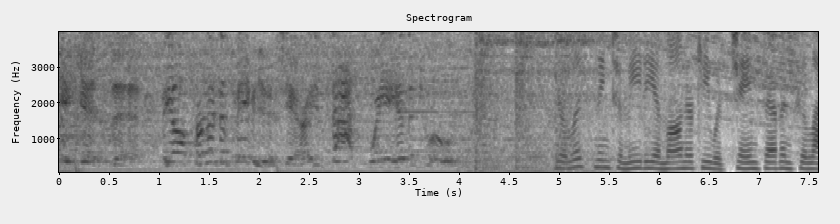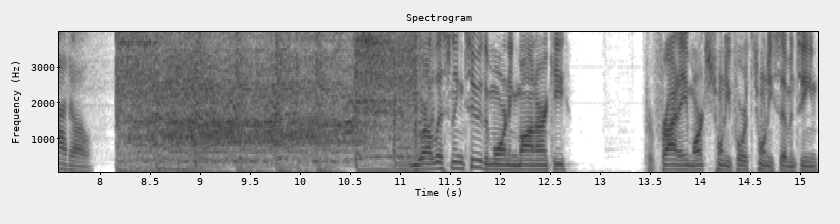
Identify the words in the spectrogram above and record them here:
where you get this. The alternative media, Jerry. That's where you hear the truth. You're listening to Media Monarchy with James Evan Pilato. You are listening to The Morning Monarchy for Friday, March 24th, 2017.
